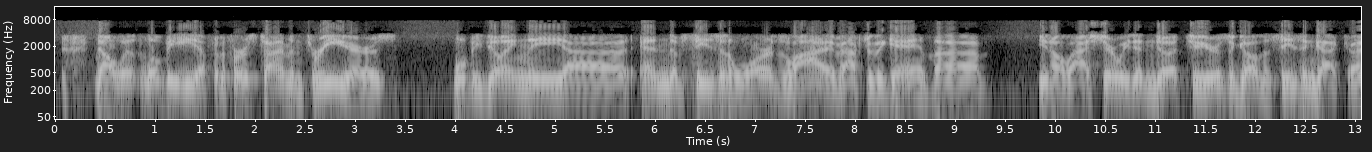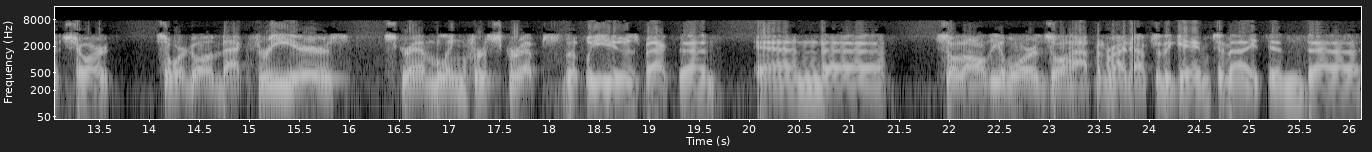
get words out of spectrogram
no, we'll, we'll be uh, for the first time in three years. We'll be doing the uh, end of season awards live after the game. You know, last year we didn't do it. Two years ago, the season got cut short. So we're going back three years, scrambling for scripts that we used back then, and. Uh, so all the awards will happen right after the game tonight, and uh,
